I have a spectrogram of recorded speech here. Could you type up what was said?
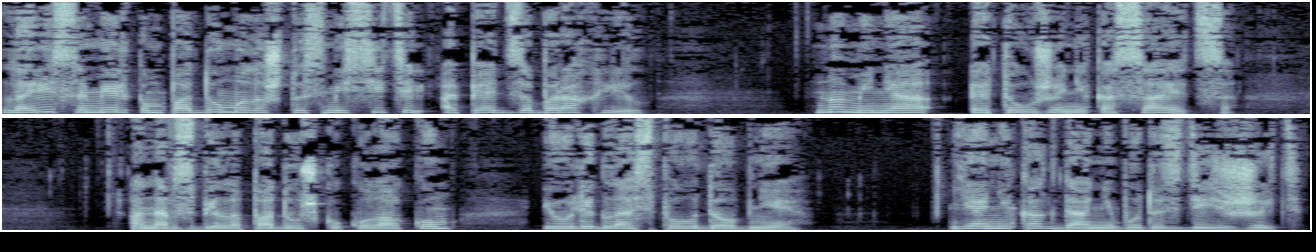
Лариса мельком подумала, что смеситель опять забарахлил. Но меня это уже не касается. Она взбила подушку кулаком и улеглась поудобнее. Я никогда не буду здесь жить.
